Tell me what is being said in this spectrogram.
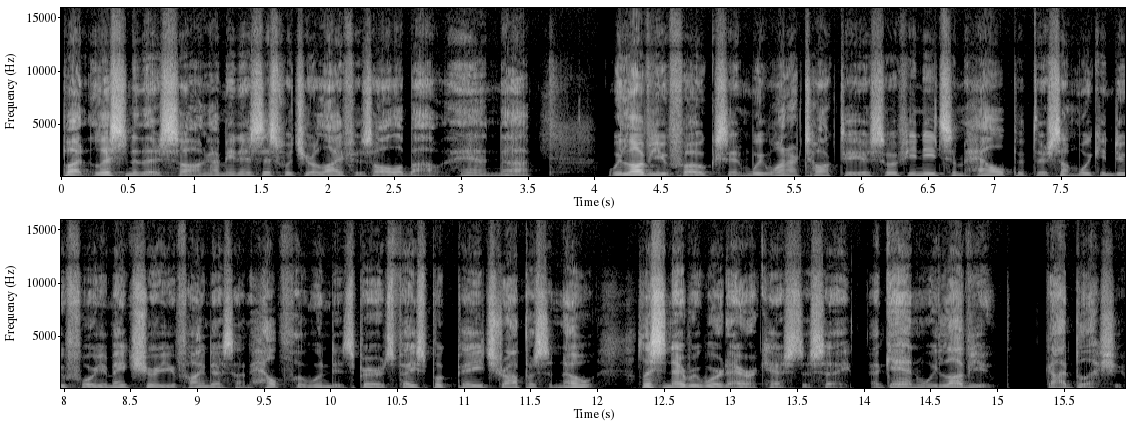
But listen to this song. I mean, is this what your life is all about? And uh, we love you folks and we want to talk to you. So if you need some help, if there's something we can do for you, make sure you find us on Help for Wounded Spirits Facebook page. Drop us a note. Listen to every word Eric has to say. Again, we love you. God bless you.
